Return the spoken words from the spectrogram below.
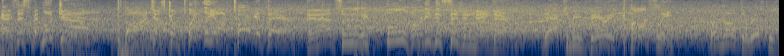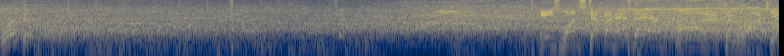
Has this been... Look out! Oh, just completely off target there. An absolutely foolhardy decision made there. That can be very costly. Don't know if the risk was worth it. He's one step ahead there. Oh, that can rock you.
